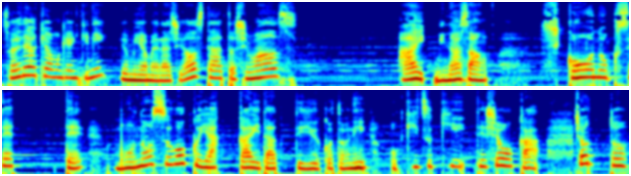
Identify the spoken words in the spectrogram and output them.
それでは今日も元気に読み読めラジオをスタートします。はい、皆さん、思考の癖ってものすごく厄介だっていうことにお気づきでしょうか？ちょっと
